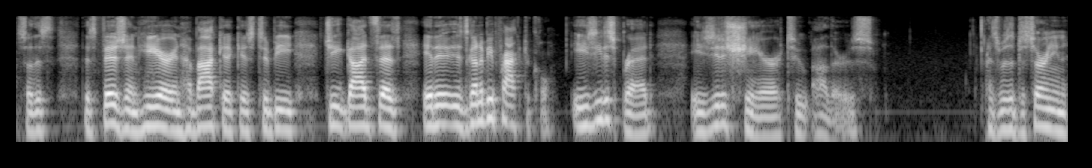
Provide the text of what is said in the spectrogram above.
So this this vision here in Habakkuk is to be God says it is going to be practical, easy to spread, easy to share to others. As was discerning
